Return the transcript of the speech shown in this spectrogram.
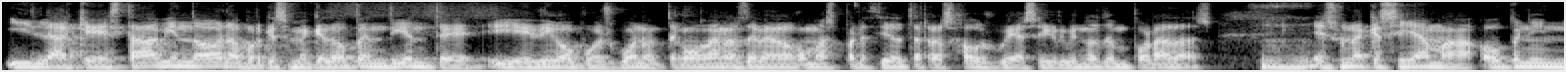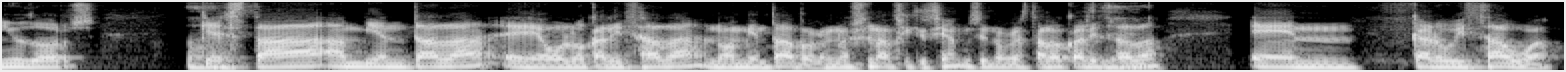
Y la que estaba viendo ahora, porque se me quedó pendiente, y digo, pues bueno, tengo ganas de ver algo más parecido a Terrace House, voy a seguir viendo temporadas, es una que se llama Opening New Doors, que está ambientada eh, o localizada, no ambientada porque no es una ficción, sino que está localizada en Karuizawa,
